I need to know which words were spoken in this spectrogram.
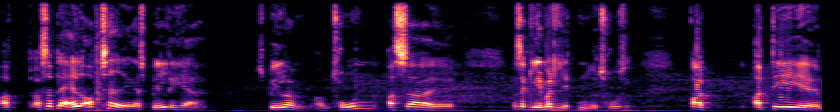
og, og så bliver alle optaget af at spille det her spil om, om tronen, og så, øh, og så glemmer de lidt den ydre trussel. Og, og det, øh,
